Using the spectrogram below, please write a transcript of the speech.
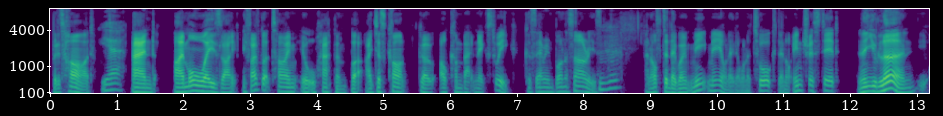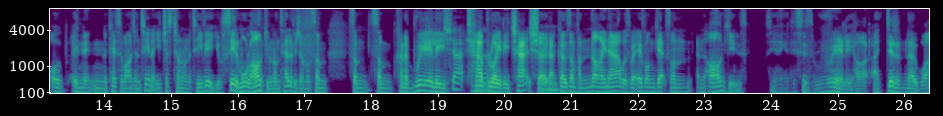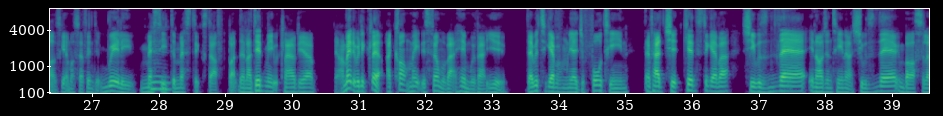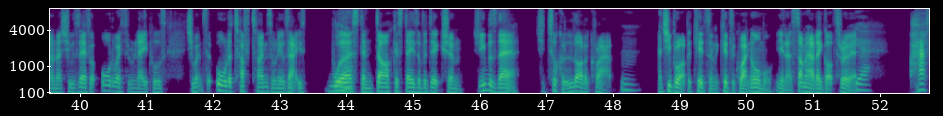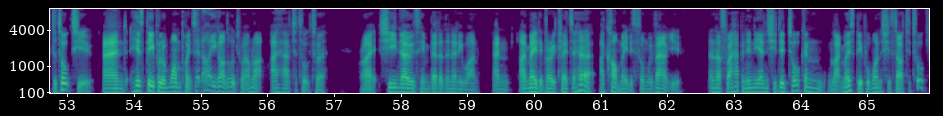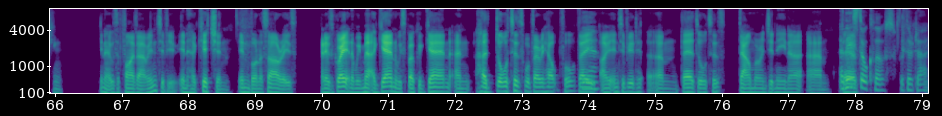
but it's hard. Yeah. And I'm always like, if I've got time, it will happen. But I just can't go. I'll come back next week because they're in Buenos Aires, hmm and often they won't meet me or they don't want to talk. They're not interested. And then you learn, or in, in the case of Argentina, you just turn on the TV. You'll see them all arguing on television on some some some kind of really Chat show. tabloidy chat show that Mhm. goes on for nine hours where everyone gets on and argues. So you think this is really hard. I didn't know what I was getting myself into. Really messy Mm. domestic stuff. But then I did meet with Claudia. I made it really clear. I can't make this film about him without you. They were together from the age of 14. They've had kids together. She was there in Argentina. She was there in Barcelona. She was there for all the way through Naples. She went through all the tough times when he was at his worst and darkest days of addiction. She was there. She took a lot of crap. Mm. And she brought up the kids, and the kids are quite normal. You know, somehow they got through it. Yeah. I have to talk to you. And his people at one point said, Oh, you can't talk to her. I'm like, I have to talk to her. Right? She knows him better than anyone. And I made it very clear to her, I can't make this film without you. And that's what happened. In the end, she did talk. And like most people, once she started talking, you know, it was a five hour interview in her kitchen in Buenos Aires. And it was great. And then we met again, we spoke again. And her daughters were very helpful. They, Yeah. I interviewed um, their daughters, Dalma and Giannina. Um, Are they're- still close with their dad?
